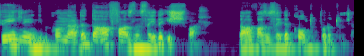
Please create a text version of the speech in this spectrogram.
QA engineering gibi konularda daha fazla sayıda iş var. Daha fazla sayıda koltuk var oturacak.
